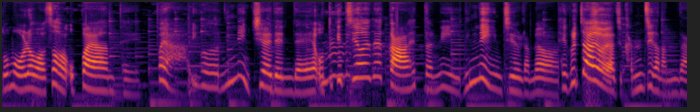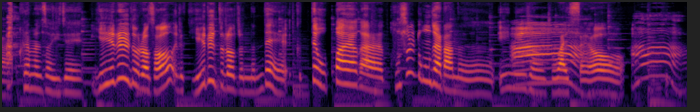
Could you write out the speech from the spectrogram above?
너무 어려워서 오빠한테 오빠야 이거 닉네임 지어야 되는데 어떻게 지어야 될까 했더니 닉네임 지으려면 세 글자여야지 간지가 난다. 그러면서 이제 예를 들어서 이렇게 예를 들어줬는데 그때 오빠가 구슬동자라는 애니메이션을 아. 좋아했어요. 아,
